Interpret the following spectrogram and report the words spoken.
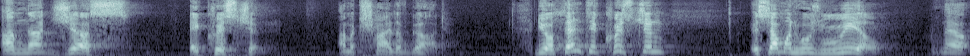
I'm not just a Christian, I'm a child of God. The authentic Christian is someone who's real. Now,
